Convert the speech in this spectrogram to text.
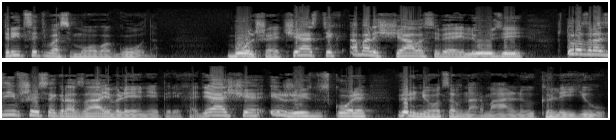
1938 года. Большая часть их обольщала себя иллюзией, что разразившаяся гроза явление переходящее, и жизнь вскоре вернется в нормальную колею.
